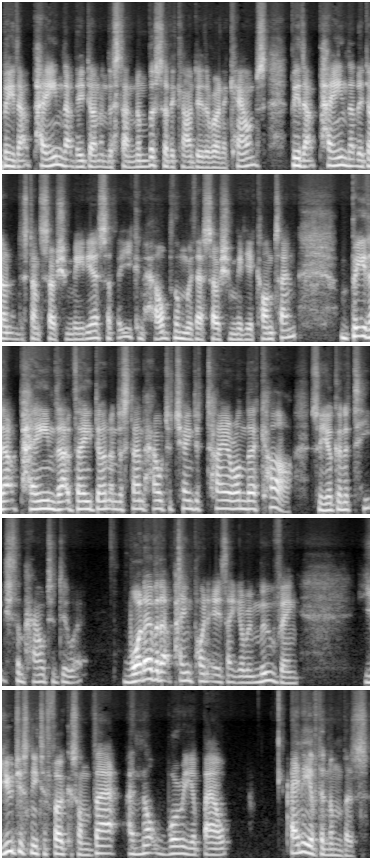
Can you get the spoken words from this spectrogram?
Be that pain that they don't understand numbers, so they can't do their own accounts, be that pain that they don't understand social media, so that you can help them with their social media content, be that pain that they don't understand how to change a tire on their car, so you're going to teach them how to do it. Whatever that pain point is that you're removing, you just need to focus on that and not worry about any of the numbers.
